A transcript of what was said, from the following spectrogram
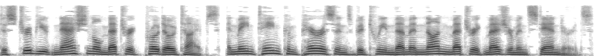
distribute national metric prototypes, and maintain comparisons between them and non-metric measurement standards.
